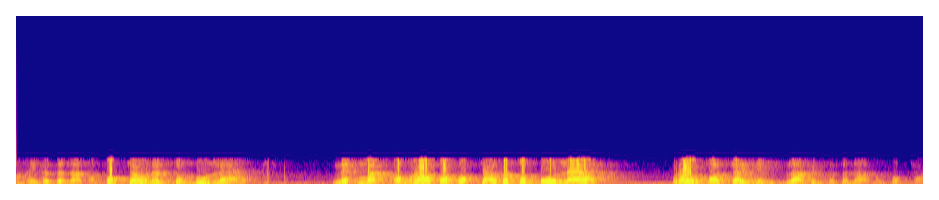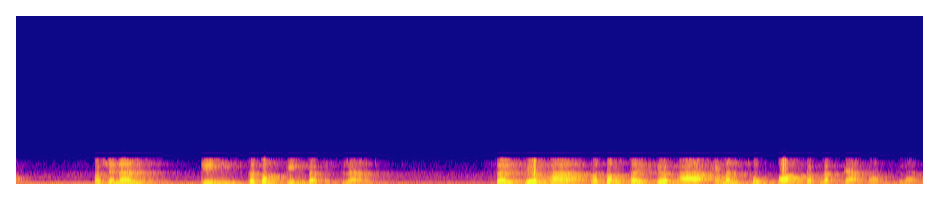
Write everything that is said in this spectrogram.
ำให้ศาสนาของพวกเจ้านั้นสมบูรณ์แล้วเนืหมัดของเราต่อพวกเจ้าก็สมบูรณ์แล้ว เราพอใจให้อิสลามเป็นศาสนาของพวกเจ้า เพราะฉะนั้นกินก็ต้องกินแบบอิสลาม ใส่เสื้อผ้าก็ต้องใส่เสื้อผ้าให้มันถูกต้องกับหลักการของอิสลาม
